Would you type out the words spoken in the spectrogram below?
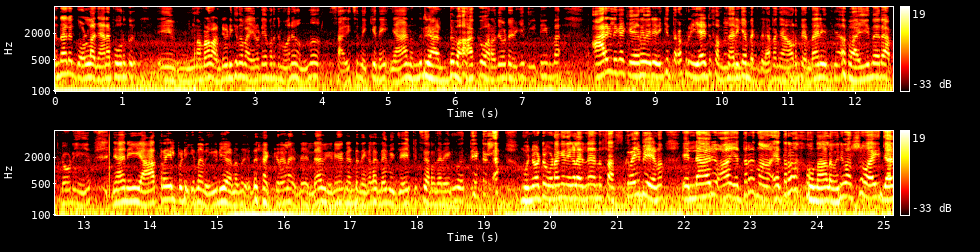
എന്തായാലും കൊള്ളാം. ഞാനപ്പോൾ ഓർത്ത് ഈ നമ്മുടെ വണ്ടി ഓടിക്കുന്ന പയ്യനോട് ഞാൻ പറഞ്ഞു മോനെ ഒന്ന് സഹിച്ച് നിൽക്കുന്നേ ഞാനൊന്ന് രണ്ട് വാക്ക് പറഞ്ഞോട്ട് എനിക്ക് വീട്ടിൽ ഇരുന്ന ആരെങ്കിലുമൊക്കെ കയറി വരും. എനിക്ക് ഇത്ര ഫ്രീ ആയിട്ട് സംസാരിക്കാൻ പറ്റത്തില്ല. അപ്പം ഞാൻ ഓർത്ത് എന്തായാലും ഇത് ഞാൻ വൈകുന്നേരം അപ്ലോഡ് ചെയ്യും. ഞാൻ ഈ യാത്രയിൽ പിടിക്കുന്ന വീഡിയോ ആണത്. എന്റെ ചക്കരകൾ എന്റെ എല്ലാ വീഡിയോ കണ്ട് നിങ്ങൾ എന്നെ വിജയിപ്പിച്ച് പറഞ്ഞാൽ എങ്ങും എത്തിയിട്ടില്ല. മുന്നോട്ട് പോകണമെങ്കിൽ നിങ്ങൾ എന്നെ ഒന്ന് സബ്സ്ക്രൈബ് ചെയ്യണം. എല്ലാവരും ആ എത്ര എത്ര നാളെ ഒരു വർഷമായി ഞാൻ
